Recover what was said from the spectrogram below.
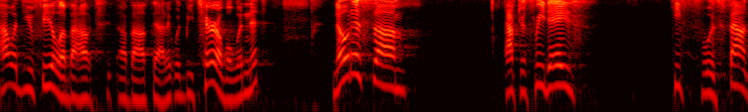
how would you feel about, about that? It would be terrible, wouldn't it? Notice um, after three days, he was found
